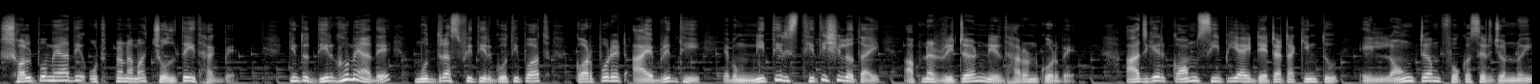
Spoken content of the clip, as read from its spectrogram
স্বল্পমেয়াদী উঠানামা চলতেই থাকবে। কিন্তু দীর্ঘমেয়াদে মুদ্রাস্ফীতির গতিপথ, কর্পোরেট আয় বৃদ্ধি এবং নীতির স্থিতিশীলতাই আপনার রিটার্ন নির্ধারণ করবে। আজকের কম সিপিআই ডেটাটা কিন্তু এই লং টার্ম ফোকাসের জন্যই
